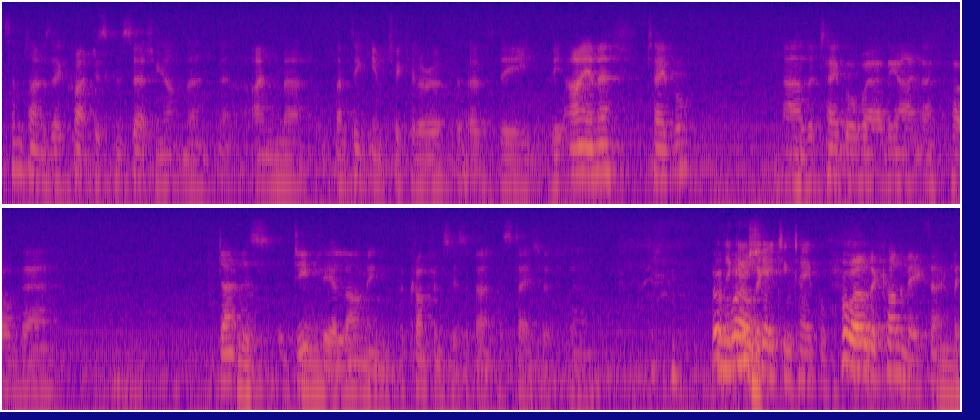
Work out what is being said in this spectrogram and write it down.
Sometimes they're quite disconcerting, aren't they? Uh, I'm, uh, I'm thinking in particular of, of the, the IMF table, uh, the table where the IMF hold their doubtless deeply alarming conferences about the state of The um, world, negotiating table. world economy, exactly.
